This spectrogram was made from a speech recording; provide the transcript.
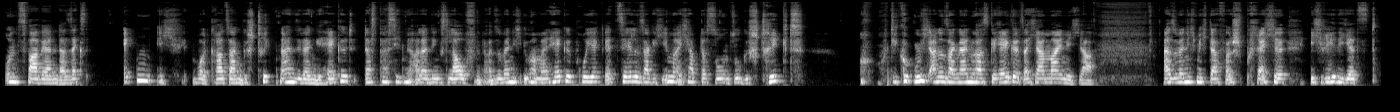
Und zwar werden da sechs Ecken, ich wollte gerade sagen gestrickt, nein, sie werden gehäkelt. Das passiert mir allerdings laufend. Also wenn ich über mein Häkelprojekt erzähle, sage ich immer, ich habe das so und so gestrickt. Und die gucken mich an und sagen, nein, du hast gehäkelt. Sag ich, ja, meine ich ja. Also wenn ich mich da verspreche, ich rede jetzt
